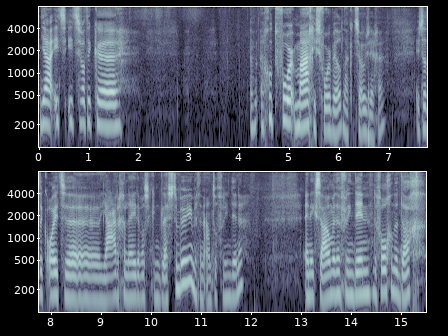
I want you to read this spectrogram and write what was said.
ja, iets, iets wat ik... eh, een, goed voor, magisch voorbeeld, laat ik het zo zeggen. Is dat ik ooit, eh, jaren geleden, was ik in Glastonbury met een aantal vriendinnen. En ik zou met een vriendin de volgende dag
